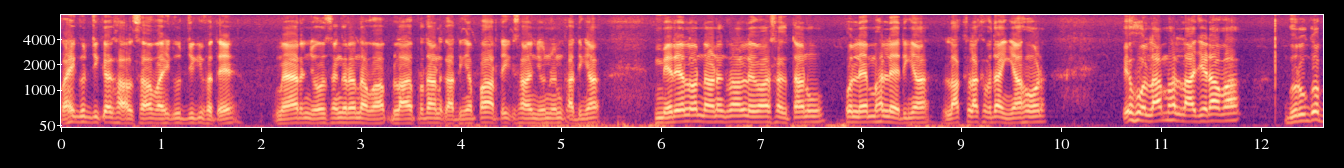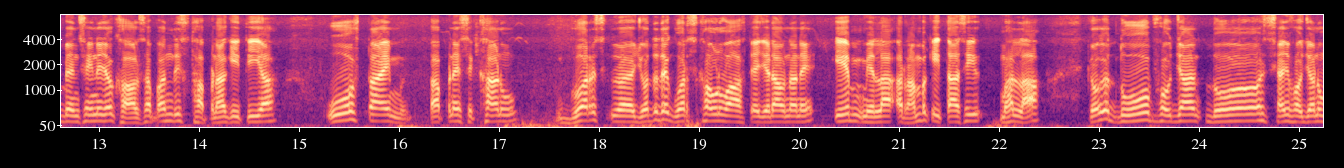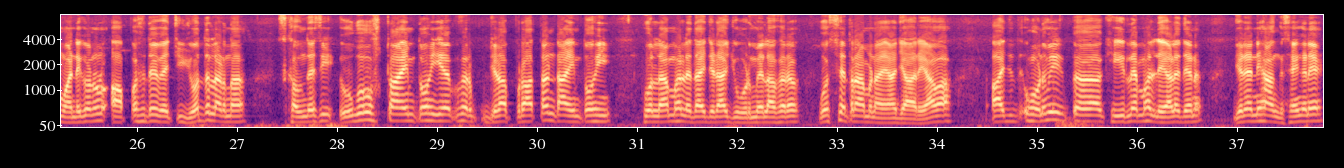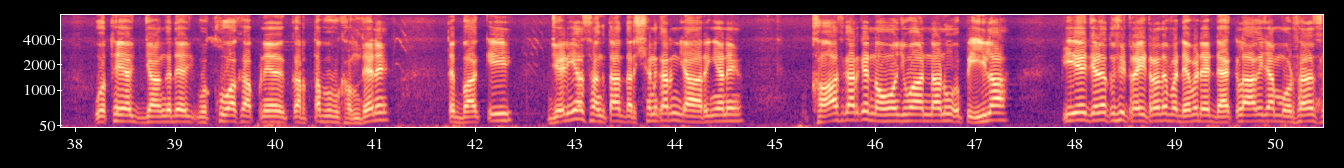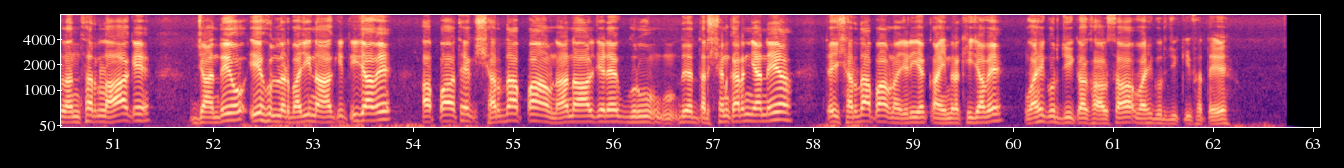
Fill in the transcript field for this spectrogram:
ਵਾਹਿਗੁਰੂ ਜੀ ਕਾ ਖਾਲਸਾ, ਵਾਹਿਗੁਰੂ ਜੀ ਕੀ ਫਤਿਹ। ਮੈਂ ਰਣਜੋਤ ਸਿੰਘ ਰੰਧਾਵਾ, ਬਲਾਕ ਪ੍ਰਧਾਨ ਕਾਦੀਆਂ, ਭਾਰਤੀ ਕਿਸਾਨ ਯੂਨੀਅਨ ਕਾਦੀਆਂ। ਮੇਰੇ ਵੱਲੋਂ ਨਾਨਕ ਲੇਵਾ ਸੰਗਤਾਂ ਨੂੰ ਹੋਲੇ ਮਹੱਲੇ ਦੀਆਂ ਲੱਖ ਲੱਖ ਵਧਾਈਆਂ ਹੋਣ। ਇਹ ਹੋਲਾ ਮਹੱਲਾ ਜਿਹੜਾ ਵਾ, ਗੁਰੂ ਗੋਬਿੰਦ ਸਿੰਘ ਨੇ ਜੋ ਖਾਲਸਾ ਪੰਥ ਦੀ ਸਥਾਪਨਾ ਕੀਤੀ ਆ, ਉਸ ਟਾਈਮ ਆਪਣੇ ਸਿੱਖਾਂ ਨੂੰ ਗੁਰ, ਯੁੱਧ ਦੇ ਗੁਰ ਸਿਖਾਉਣ ਵਾਸਤੇ ਜਿਹੜਾ ਉਹਨਾਂ ਨੇ ਇਹ ਮੇਲਾ ਆਰੰਭ ਕੀਤਾ ਸੀ ਮਹੱਲਾ। ਕਿਉਂਕਿ ਦੋ ਫੌਜਾਂ, ਦੋ ਹਿੱਸਿਆਂ 'ਚ ਫੌਜਾਂ ਨੂੰ ਵੰਡ ਕੇ ਉਹਨਾਂ ਨੂੰ ਆਪਸ ਦੇ ਵਿੱਚ ਯੁੱਧ ਲੜਨਾ ਸਿਖਾਉਂਦੇ ਸੀ। ਉਸ ਟਾਈਮ ਤੋਂ ਹੀ ਇਹ ਫਿਰ ਜਿਹੜਾ ਪੁਰਾਤਨ ਟਾਈਮ ਤੋਂ ਹੀ ਹੋਲਾ ਮਹੱਲੇ ਦਾ ਜਿਹੜਾ ਜੋੜ ਮੇਲਾ ਫਿਰ ਉਸੇ ਤਰ੍ਹਾਂ ਮਨਾਇਆ ਜਾ ਰਿਹਾ ਵਾ। ਅੱਜ ਹੁਣ ਵੀ ਅਖੀਰਲੇ ਮਹੱਲੇ ਵਾਲੇ ਦਿਨ ਜਿਹੜੇ ਨਿਹੰਗ ਸਿੰਘ ਨੇ, ਉੱਥੇ ਜੰਗ ਦੇ ਵੱਖੋ ਵੱਖ ਆਪਣੇ ਕਰਤੱਵ ਵਿਖਾਉਂਦੇ ਨੇ। ਤੇ ਬਾਕੀ ਜਿਹੜੀਆਂ ਸੰਗਤਾਂ ਦਰਸ਼ਨ ਕਰਨ ਜਾ ਰਹੀਆਂ ਨੇ, ਖਾਸ ਕਰਕੇ ਨੌਜਵਾਨਾਂ ਨੂੰ ਅਪੀਲ ਆ ਕਿ ਇਹ ਜਿਹੜੇ ਤੁਸੀਂ ਟਰੈਕਟਰਾਂ ਦੇ ਵੱਡੇ ਵੱਡੇ ਡੈਕ ਲਾ ਕੇ ਜਾਂ ਮੋਟਰਸਾਈਕਲ ਸਲੰਸਰ ਲਾ ਕੇ ਜਾਂਦੇ ਹੋ, ਇਹ ਹੁੱਲੜਬਾਜੀ ਨਾ ਕੀਤੀ ਜਾਵੇ। ਆਪਾਂ ਇੱਥੇ ਸ਼ਰਧਾ ਭਾਵਨਾ ਨਾਲ ਜਿਹੜੇ ਗੁਰੂ ਦੇ ਦਰਸ਼ਨ ਕਰਨ ਜਾਂਦੇ ਆ ਤੇ ਸ਼ਰਧਾ ਭਾਵਨਾ ਜਿਹੜੀ ਹੈ ਕਾਇਮ ਰੱਖੀ ਜਾਵੇ। ਵਾਹਿਗੁਰੂ ਜੀ ਕਾ ਖਾਲਸਾ, ਵਾਹਿਗੁਰੂ ਜੀ ਕੀ ਫਤਿਹ।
